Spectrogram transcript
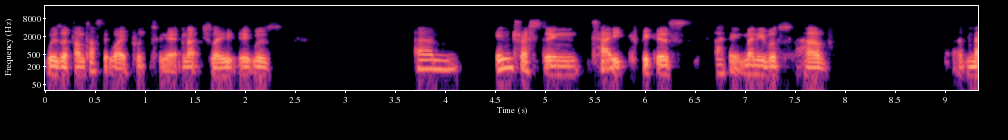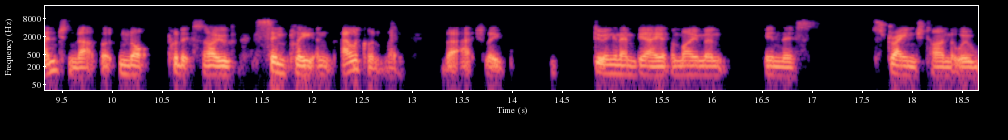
Was a fantastic way of putting it. And actually, it was um, interesting take because I think many of us have mentioned that, but not put it so simply and eloquently. That actually doing an MBA at the moment in this strange time that we're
